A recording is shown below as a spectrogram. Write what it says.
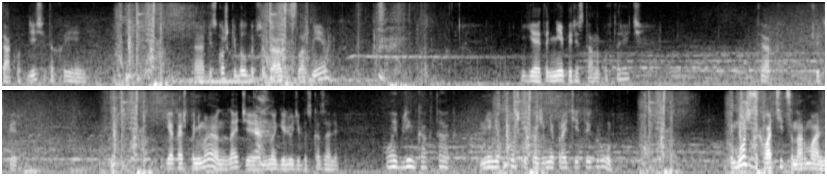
Так, вот здесь это хрень. А, без кошки было бы все гораздо сложнее. Я это не перестану повторять. Так, что теперь? Я, конечно, понимаю, но, знаете, многие люди бы сказали, Ой, блин, как так? У меня нет кошки, как же мне пройти эту игру? Ты можешь захватиться нормально,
